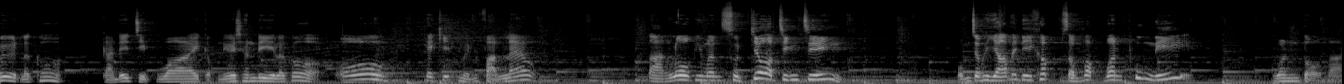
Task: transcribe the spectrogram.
มืดแล้วก็การได้จิบไวน์กับเนื้อชั้นดีแล้วก็ โอ้ แค่คิดเหมือนฝันแล้ว ต่างโลกนี่มันสุดยอดจริง ๆ ผมจะพยายามให้ดีครับสำหรับวันพรุ่งนี้ วันต่อมา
